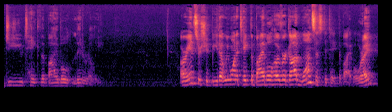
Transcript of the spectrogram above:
do you take the Bible literally? Our answer should be that we want to take the Bible however God wants us to take the Bible, right?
